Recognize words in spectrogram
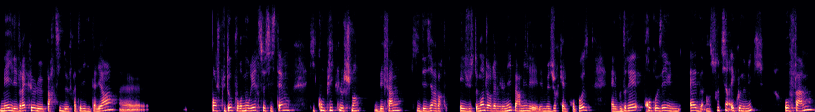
Mais il est vrai que le parti de Fratelli d'Italia euh, penche plutôt pour nourrir ce système qui complique le chemin des femmes qui désirent avorter. Et justement, Giorgia Meloni, parmi les, les mesures qu'elle propose, elle voudrait proposer une aide, un soutien économique aux femmes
